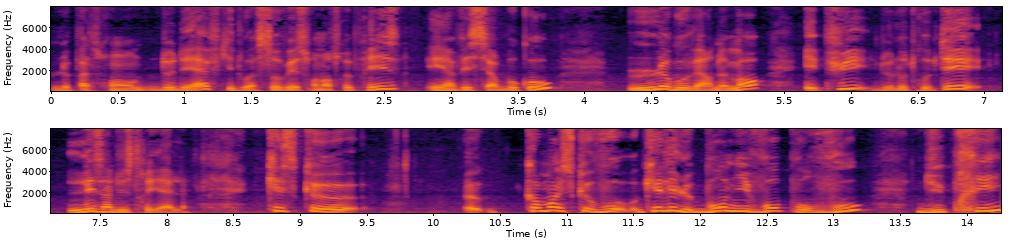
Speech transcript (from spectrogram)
le patron d'EDF, qui doit sauver son entreprise et investir beaucoup, le gouvernement, et puis de l'autre côté, les industriels. Qu'est-ce que euh, comment est-ce que vous, quel est le bon niveau pour vous du prix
